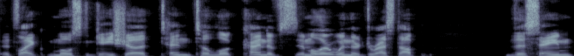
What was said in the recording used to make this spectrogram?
it's like most geisha tend to look kind of similar when they're dressed up the same.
